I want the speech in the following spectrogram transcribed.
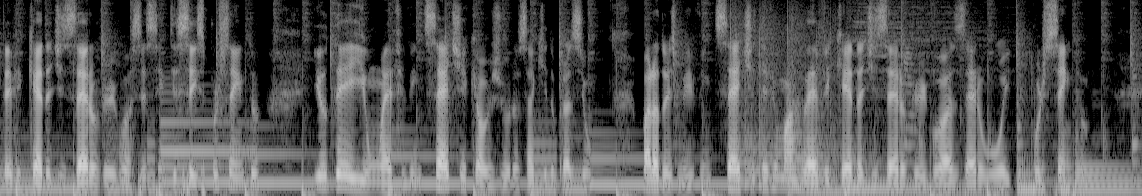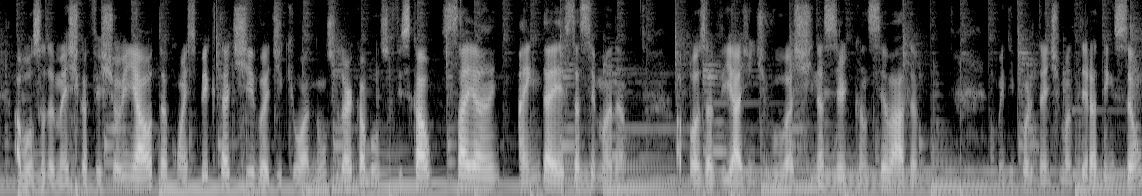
teve queda de 0,66% e o DI1F27, que é o juros aqui do Brasil para 2027, teve uma leve queda de 0,08%. A bolsa doméstica fechou em alta com a expectativa de que o anúncio do arcabouço fiscal saia ainda esta semana, após a viagem de Lula à China ser cancelada muito importante manter atenção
